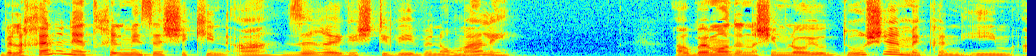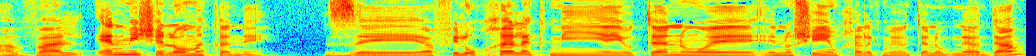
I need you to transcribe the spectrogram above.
ולכן אני אתחיל מזה שקנאה זה רגש טבעי ונורמלי. הרבה מאוד אנשים לא יודו שהם מקנאים, אבל אין מי שלא מקנא. זה אפילו חלק מהיותנו אה, אנושיים, חלק מהיותנו בני אדם.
